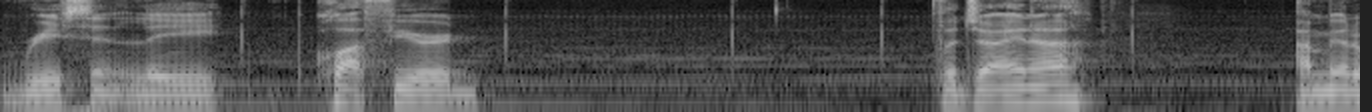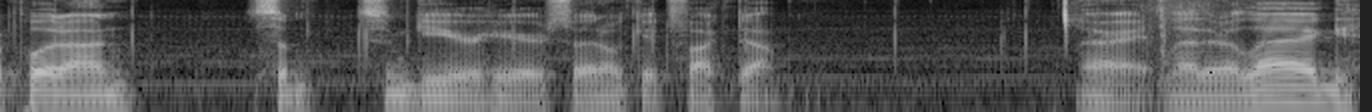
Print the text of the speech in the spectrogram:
recently coiffured vagina, I'm gonna put on some some gear here so I don't get fucked up. All right, leather leg,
